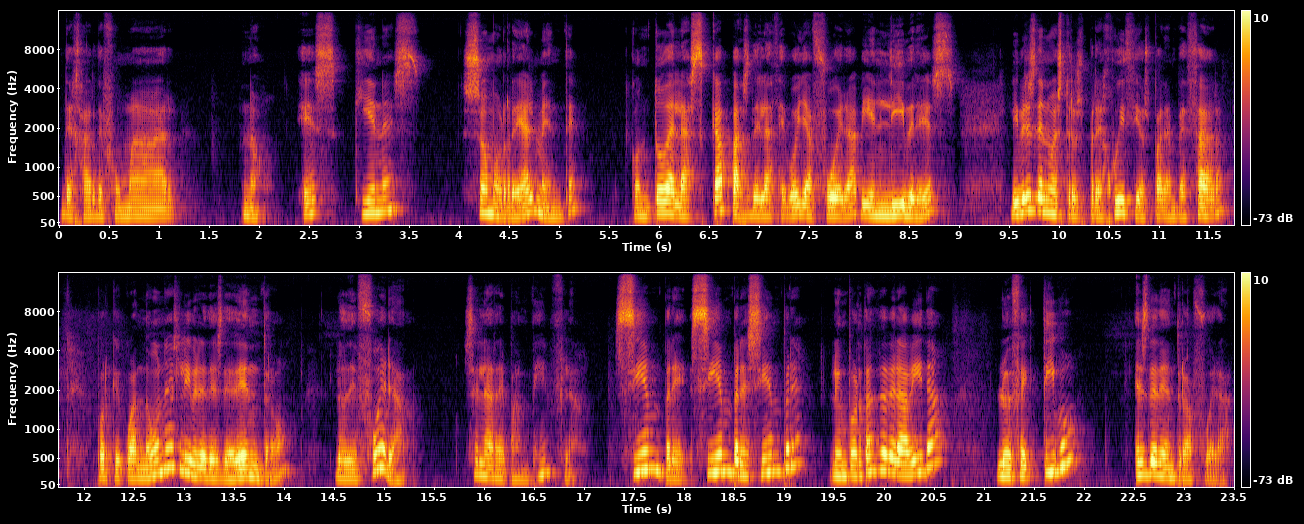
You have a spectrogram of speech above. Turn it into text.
dejar de fumar. No, es quienes somos realmente, con todas las capas de la cebolla fuera, bien libres, libres de nuestros prejuicios para empezar, porque cuando uno es libre desde dentro, lo de fuera se la repampinfla. Siempre, siempre, siempre, lo importante de la vida, lo efectivo es de dentro a fuera.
